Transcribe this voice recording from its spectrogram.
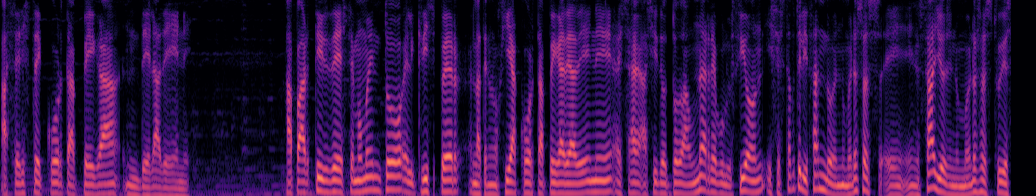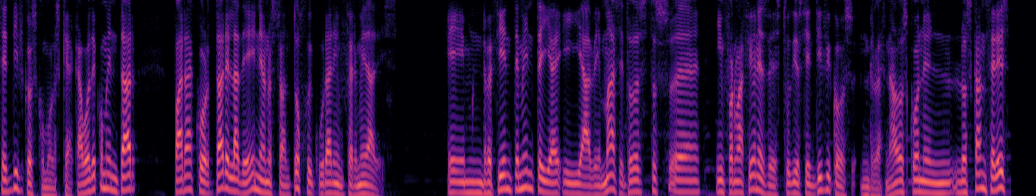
hacer este corta-pega del ADN. A partir de ese momento, el CRISPR, la tecnología corta-pega de ADN, ha sido toda una revolución y se está utilizando en numerosos eh, ensayos, en numerosos estudios científicos como los que acabo de comentar, para cortar el ADN a nuestro antojo y curar enfermedades. Em, recientemente y, además de todas estas eh, informaciones de estudios científicos relacionados con los cánceres,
